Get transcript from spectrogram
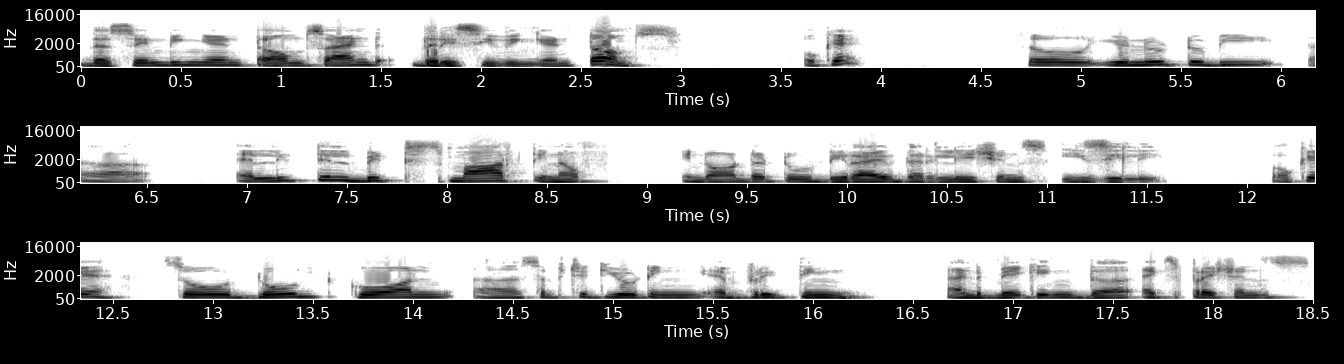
the sending end terms and the receiving end terms okay so you need to be uh, a little bit smart enough in order to derive the relations easily okay so don't go on uh, substituting everything and making the expressions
